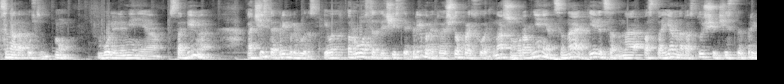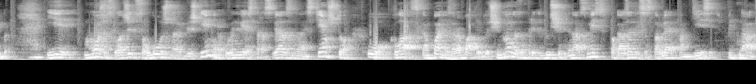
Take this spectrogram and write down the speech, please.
цена, допустим, ну, более или менее стабильна, а чистая прибыль выросла. И вот рост этой чистой прибыли, то есть что происходит? В нашем уравнении цена делится на постоянно растущую чистую прибыль. И может сложиться ложное убеждение у инвестора, связанное с тем, что о, класс, компания зарабатывает очень много, за предыдущие 12 месяцев показатель составляет там 10-15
